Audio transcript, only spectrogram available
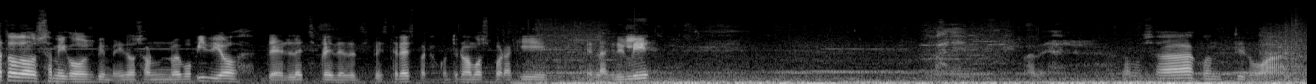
a todos amigos, bienvenidos a un nuevo vídeo del Let's Play de Dead Space 3. Bueno, continuamos por aquí en la Grilly. Vale, a ver, vamos a continuar.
